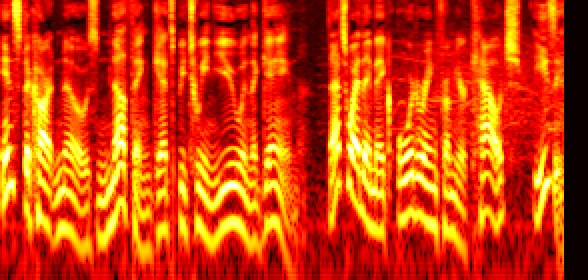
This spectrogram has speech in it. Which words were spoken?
Instacart knows nothing gets between you and the game. That's why they make ordering from your couch easy.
